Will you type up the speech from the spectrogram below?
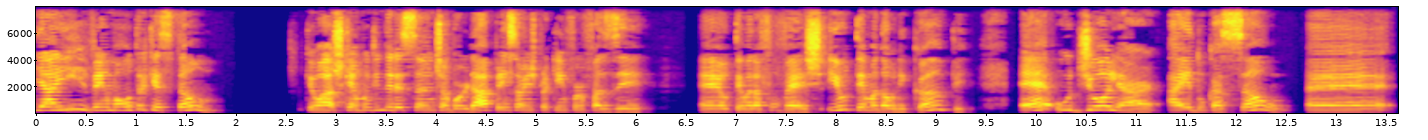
E aí vem uma outra questão que eu acho que é muito interessante abordar, principalmente para quem for fazer é, o tema da FUVEST e o tema da Unicamp, é o de olhar a educação é,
